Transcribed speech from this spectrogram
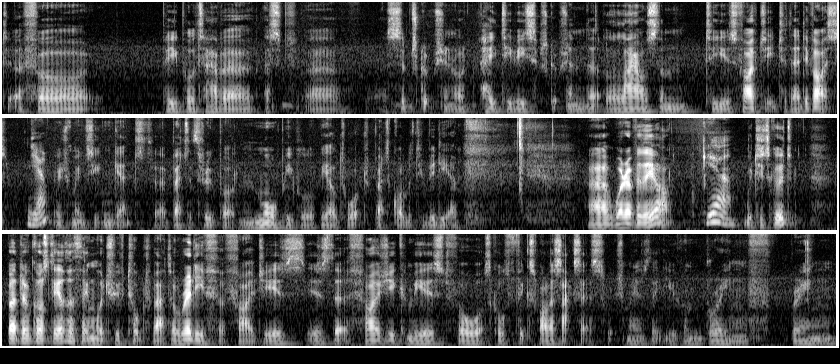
to for people to have a, a uh, a subscription or pay TV subscription that allows them to use 5G to their device, Yeah. which means you can get uh, better throughput and more people will be able to watch better quality video uh, wherever they are Yeah. which is good. But of course, the other thing which we've talked about already for 5G is is that 5G can be used for what's called fixed wireless access, which means that you can bring bring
